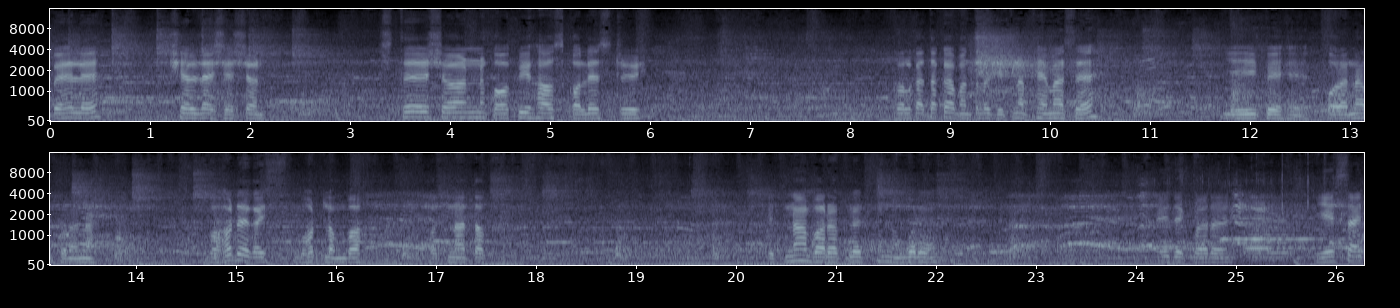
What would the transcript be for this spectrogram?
पहले Sealdah station station coffee house college street Kolkata का मतलब जितना फ़ेमस है, यहीं पे है। पुराना पुराना। बहुत है गाइस बहुत लंबा, उतना तक। इतना बड़ा प्लेटफॉर्म नंबर है। ये देख पा रहे हैं। ये साइड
